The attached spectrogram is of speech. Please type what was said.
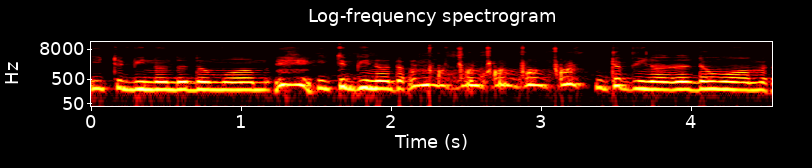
І тобі треба до мами, і тобі треба, і тобі треба до мами.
